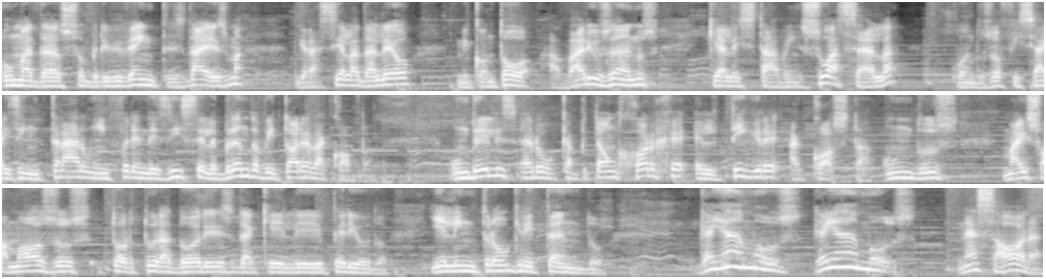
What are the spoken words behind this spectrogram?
Uma das sobreviventes da ESMA, Graciela Daleo, me contou há vários anos que ela estava em sua cela quando os oficiais entraram em frenesi celebrando a vitória da Copa. Um deles era o capitão Jorge El Tigre Acosta, um dos mais famosos torturadores daquele período. E ele entrou gritando: Ganhamos! Ganhamos! Nessa hora,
